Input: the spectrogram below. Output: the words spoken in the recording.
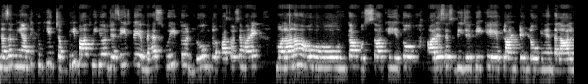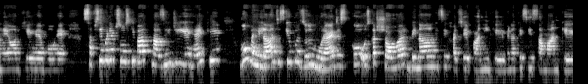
नज़र नहीं आती क्योंकि ये जब भी बात हुई और जैसे इस पे बहस हुई तो लोग खासतौर से हमारे मौलाना हो, हो उनका गुस्सा कि ये तो आरएसएस बीजेपी के प्लांटेड लोग हैं दलाल हैं और ये है वो है। सबसे बड़ी अफसोस की बात नाजीन जी ये है कि वो महिला जिसके ऊपर जुल्म हो रहा है जिसको उसका शौहर बिना किसी खर्चे पानी के बिना किसी सामान के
